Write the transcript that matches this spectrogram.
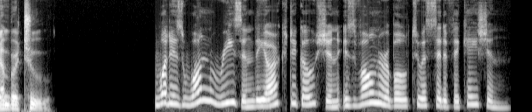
Number 2. What is one reason the Arctic Ocean is vulnerable to acidification?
